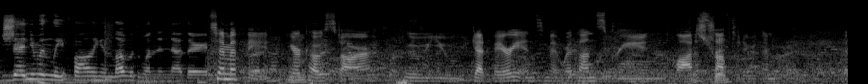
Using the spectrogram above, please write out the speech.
genuinely falling in love with one another. Timothy, your mm-hmm. co-star, who you get very intimate with on screen, a lot of That's stuff true. to do with him. Uh,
